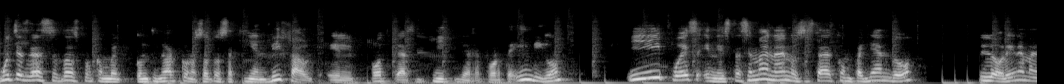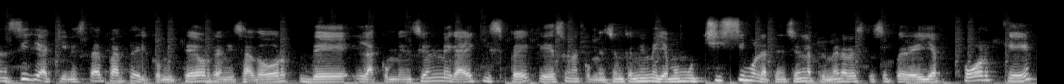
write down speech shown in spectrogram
Muchas gracias a todos por continuar con nosotros aquí en Default, el podcast de Reporte Índigo. Y pues en esta semana nos está acompañando Lorena Mancilla, quien está parte del comité organizador de la convención Mega XP, que es una convención que a mí me llamó muchísimo la atención la primera vez que supe de ella, porque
